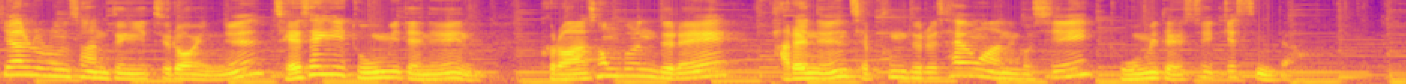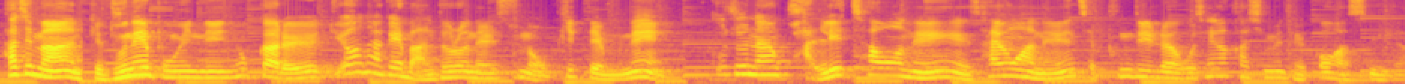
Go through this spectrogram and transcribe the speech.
히알루론산 등이 들어있는 재생이 도움이 되는 그러한 성분들의 바르는 제품들을 사용하는 것이 도움이 될 수 있겠습니다. 하지만 눈에 보이는 효과를 뛰어나게 만들어낼 수는 없기 때문에 꾸준한 관리 차원에 사용하는 제품들이라고 생각하시면 될 것 같습니다.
